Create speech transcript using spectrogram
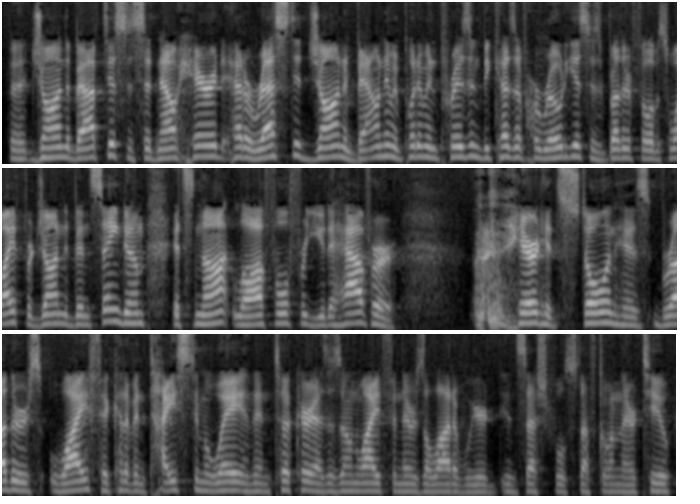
uh, John the Baptist. It said, Now Herod had arrested John and bound him and put him in prison because of Herodias, his brother Philip's wife, for John had been saying to him, It's not lawful for you to have her. Herod had stolen his brother's wife, had kind of enticed him away, and then took her as his own wife. And there was a lot of weird incestual stuff going there, too.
